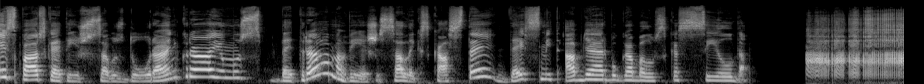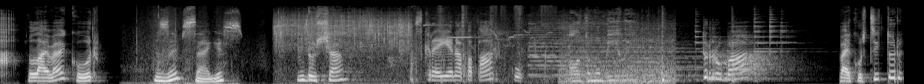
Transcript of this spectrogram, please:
Es pārskaitīšu savus dūrāņu krājumus, bet rāma vieši saliks kastē desmit apģērbu gabalus, kas silda. Lai vai kur? Zem sēgas, dušā, skrējienā pa parku, automobīlī, trubā vai kur citur.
